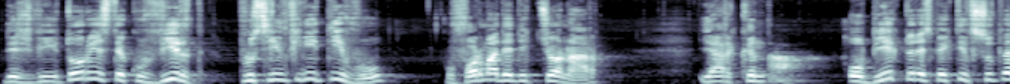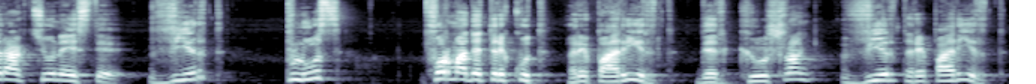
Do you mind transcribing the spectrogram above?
Deci viitorul este cu virt plus infinitivul, cu forma de dicționar, iar când Da. obiectul respectiv superacțiune este virt plus forma de trecut, repariert. Der Kühlschrank wird repariert.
